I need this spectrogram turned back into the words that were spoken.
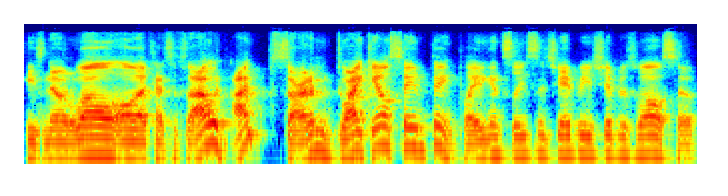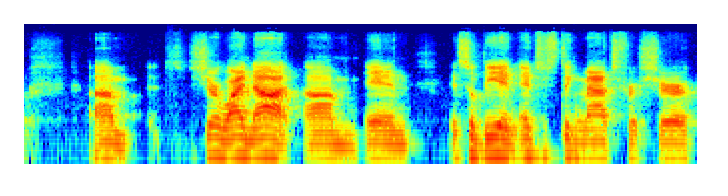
he's known well, all that kind of stuff. So I would I start him. Dwight Gayle, same thing, played against Leeds in the championship as well. So um, sure, why not? Um, and this will be an interesting match for sure.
